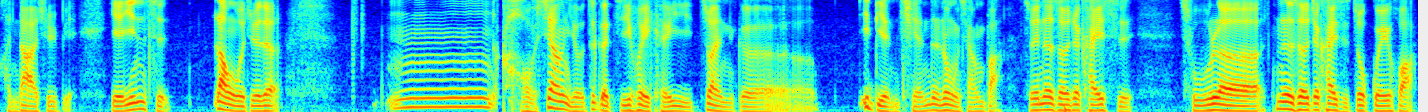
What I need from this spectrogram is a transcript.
很大的区别，也因此让我觉得，嗯，好像有这个机会可以赚个一点钱的那种想法，所以那时候就开始，除了那时候就开始做规划。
